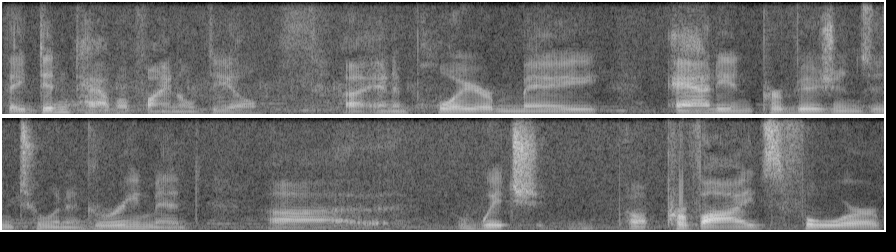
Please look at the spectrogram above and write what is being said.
they didn't have a final deal. Uh, an employer may add in provisions into an agreement uh, which uh, provides for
